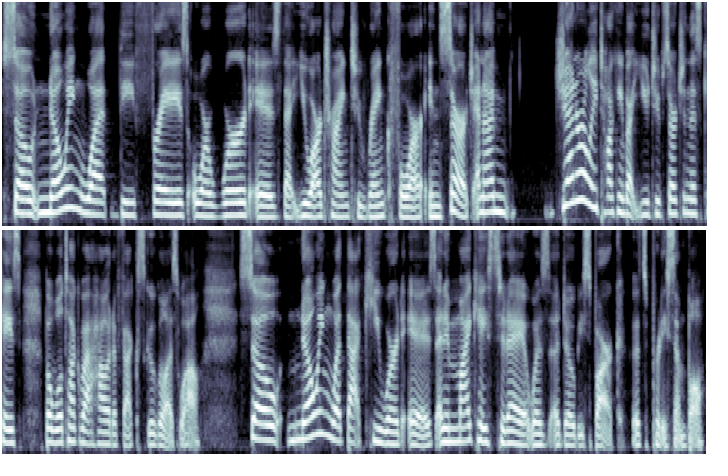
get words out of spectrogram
So, knowing what the phrase or word is that you are trying to rank for in search, and I'm generally talking about YouTube search in this case, but we'll talk about how it affects Google as well. So, knowing what that keyword is, and in my case today, it was Adobe Spark. That's pretty simple.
